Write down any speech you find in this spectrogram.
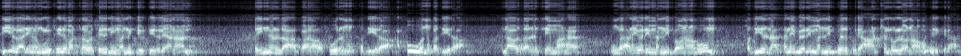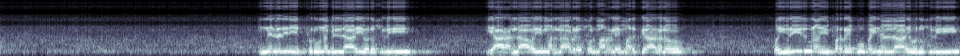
தீய காரியங்கள் உங்களுக்கு செய்த மற்றவர் செய்து நீங்கள் மன்னித்து விட்டீர்களே ஆனால் இன்னல்லா கான அஃபூரன் கதீரா அஃபூவன் கதீரா. அல்லாஹால நிச்சயமாக உங்கள் அனைவரையும் மன்னிப்பவனாகவும் கதீரன் அத்தனை பேரையும் மன்னிப்பதற்குரிய ஆற்றல் உள்ளவனாகவும் இருக்கிறான். இன்னல்லதீன யக்ஃபுரூன பில்லாஹி ஒரு சுலிஹி யார் அல்லாவையும் அல்லாவுடைய ரசூல்மார்களை மறுக்கிறார்களோ? வ யுரீதுன யுஃபர்ரிகு பைனல்லாஹி ஒரு சுலிஹி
